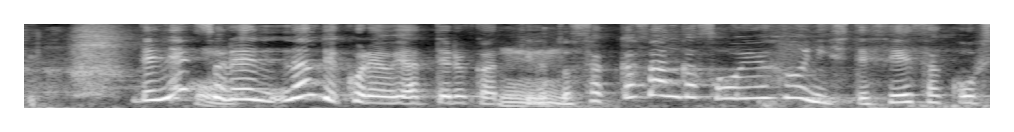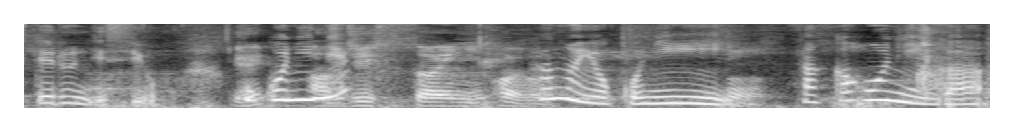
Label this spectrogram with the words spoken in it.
でね、それなんでこれをやってるかっていうと、うん。作家さんがそういう風にして制作をしてるんですよ。え？ここにねあ、実際に、はいはい。歯の横にう作家本人が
